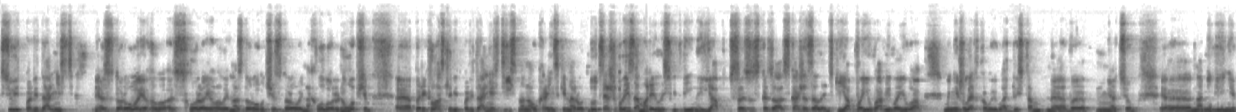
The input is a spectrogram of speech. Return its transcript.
всю відповідальність е, здорової з хворої голови на здорову чи здорової на хвору. Ну в общем, е, перекласти відповідальність дійсно на український народ. Ну це ж ви заморились від війни. Я б сказав, скаже Зеленський. Я б воював і воював. Мені ж легко воювати десь там е, в цьому е, на мівіні.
